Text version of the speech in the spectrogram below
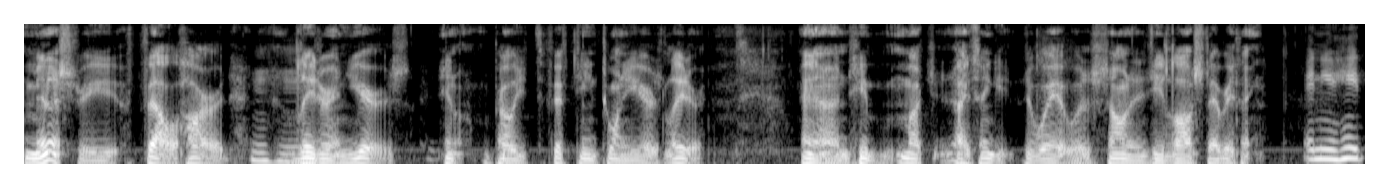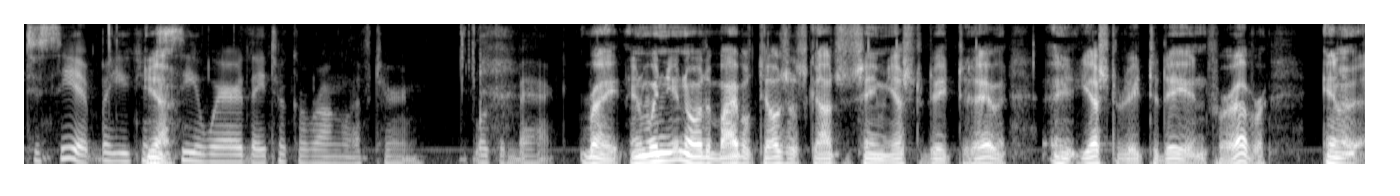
ministry fell hard Mhm. later in years, you know, probably 15, 20 years later. And he much, I think the way it was sounded, he lost everything. And you hate to see it, but you can Yeah. see where they took a wrong left turn looking back. Right. And when you know the Bible tells us God's the same yesterday, today, uh, yesterday, today, and forever, and uh,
